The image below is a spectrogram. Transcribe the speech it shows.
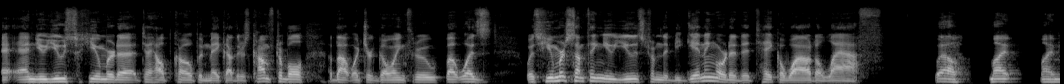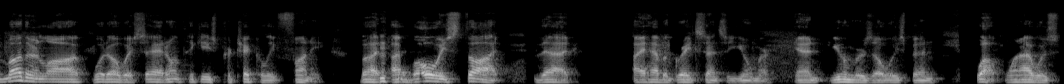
And you use humor to, to help cope and make others comfortable about what you're going through. But was was humor something you used from the beginning or did it take a while to laugh? Well, my my mother-in-law would always say, I don't think he's particularly funny, but I've always thought that I have a great sense of humor. And humor has always been, well, when I was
